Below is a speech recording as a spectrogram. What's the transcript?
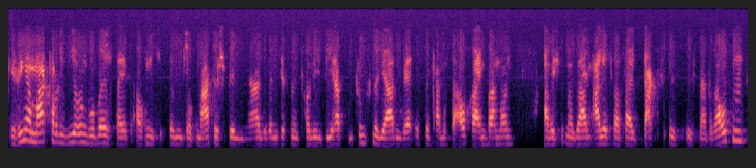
geringer Marktkapitalisierung, wobei ich da jetzt auch nicht ähm, dogmatisch bin. Ja, also wenn ich jetzt eine tolle Idee habe, die 5 Milliarden wert ist, dann kann es da auch reinwandern. Aber ich würde mal sagen, alles, was halt DAX ist, ist da draußen.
